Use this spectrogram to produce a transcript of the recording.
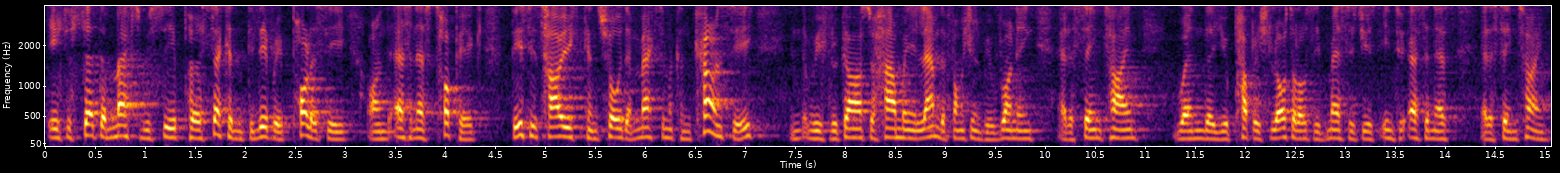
is to set the max receive per second delivery policy on the SNS topic. This is how you can control the maximum concurrency with regards to how many Lambda functions we're running at the same time when the, you publish lots and lots of messages into SNS at the same time.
